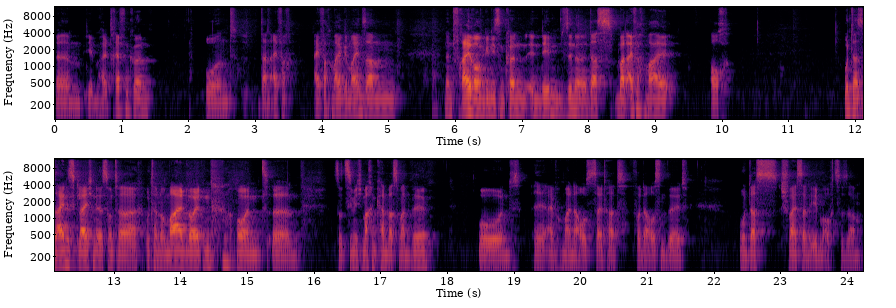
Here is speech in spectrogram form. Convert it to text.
ähm, eben halt treffen können und dann einfach, einfach mal gemeinsam einen Freiraum genießen können, in dem Sinne, dass man einfach mal auch unter seinesgleichen ist, unter, unter normalen Leuten und ähm, so ziemlich machen kann, was man will und äh, einfach mal eine Auszeit hat von der Außenwelt. Und das schweißt dann eben auch zusammen.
